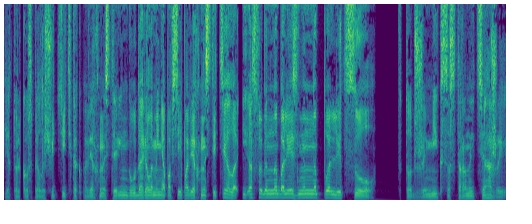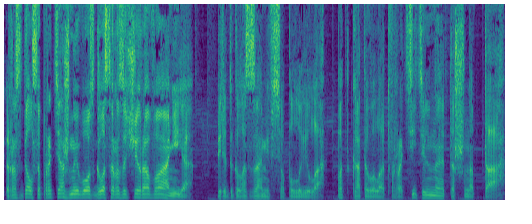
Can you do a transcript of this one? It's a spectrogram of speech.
Я только успел ощутить, как поверхность ринга ударила меня по всей поверхности тела и особенно болезненно по лицу. В тот же миг со стороны тяжей раздался протяжный возглас разочарования. Перед глазами все плыло, подкатывала отвратительная тошнота.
